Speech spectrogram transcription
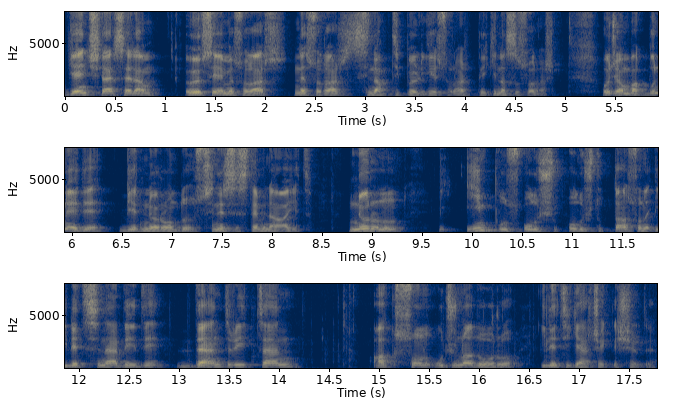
Gençler selam. ÖSYM sorar. Ne sorar? Sinaptik bölgeyi sorar. Peki nasıl sorar? Hocam bak bu neydi? Bir nörondu. Sinir sistemine ait. Nöronun impuls oluş, oluştuktan sonra iletisi neredeydi? Dendritten akson ucuna doğru ileti gerçekleşirdi.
